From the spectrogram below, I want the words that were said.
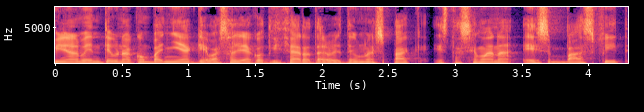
Finalmente, una compañía que va a salir a cotizar a través de una SPAC esta semana es BuzzFeed.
